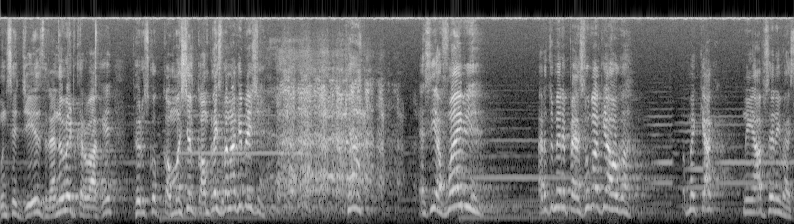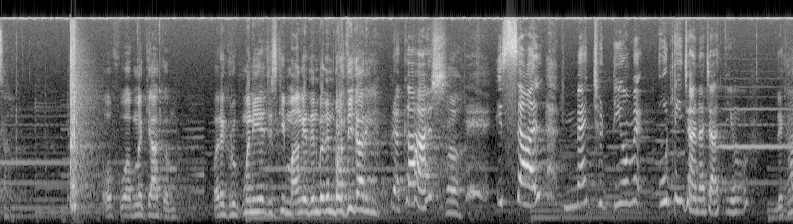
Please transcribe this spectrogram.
उनसे जेल रेनोवेट करवा के, फिर उसको कमर्शियल कॉम्प्लेक्स बना के बेचे क्या? ऐसी अफवाहें भी है? अरे तो मेरे पैसों का क्या होगा? अब मैं क्या नहीं, आपसे नहीं भाई साहब। ओफो अब मैं क्या करूँ? और एक रुकमनी है जिसकी मांगे दिन ब दिन बढ़ती जा रही है। प्रकाश हाँ। इस साल मैं छुट्टियों में ऊटी जाना चाहती हूँ। देखा?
